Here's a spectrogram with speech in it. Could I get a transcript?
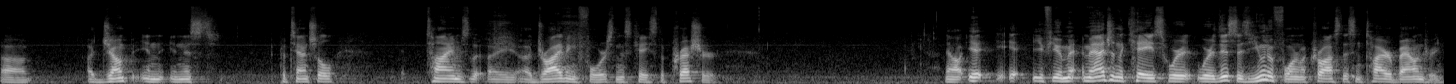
uh, a jump in, in this potential times the, a, a, driving force, in this case the pressure. Now, it, it, if you imagine the case where, where this is uniform across this entire boundary,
